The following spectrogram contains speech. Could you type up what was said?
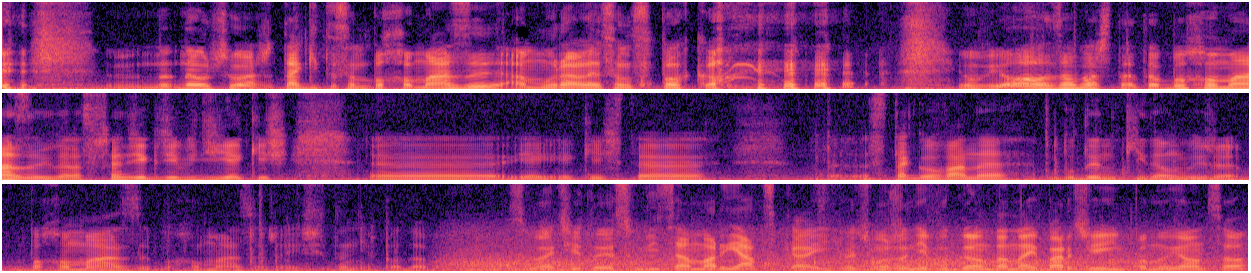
i nauczyła, że tagi to są bohomazy, a murale są spoko. I mówi, o zobacz to bohomazy. I teraz wszędzie, gdzie widzi jakieś, ja- jakieś te stagowane budynki, to mówi, że bohomazy, bohomazy, że jej się to nie podoba. Słuchajcie, to jest ulica Mariacka i choć może nie wygląda najbardziej imponująco,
